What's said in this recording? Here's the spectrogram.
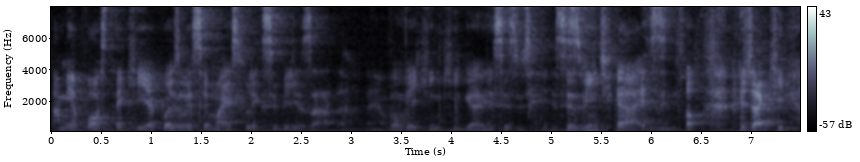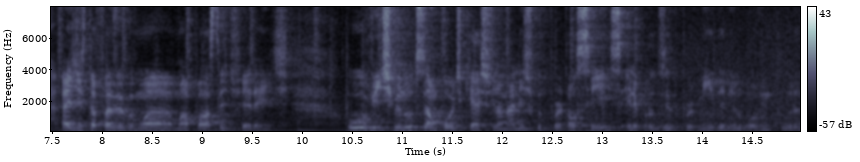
A minha aposta é que a coisa vai ser mais flexibilizada. Vamos ver quem que ganha esses, esses 20 reais, então, já que a gente está fazendo uma, uma aposta diferente. O 20 Minutos é um podcast jornalístico do Portal 6. Ele é produzido por mim, Danilo Boaventura,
